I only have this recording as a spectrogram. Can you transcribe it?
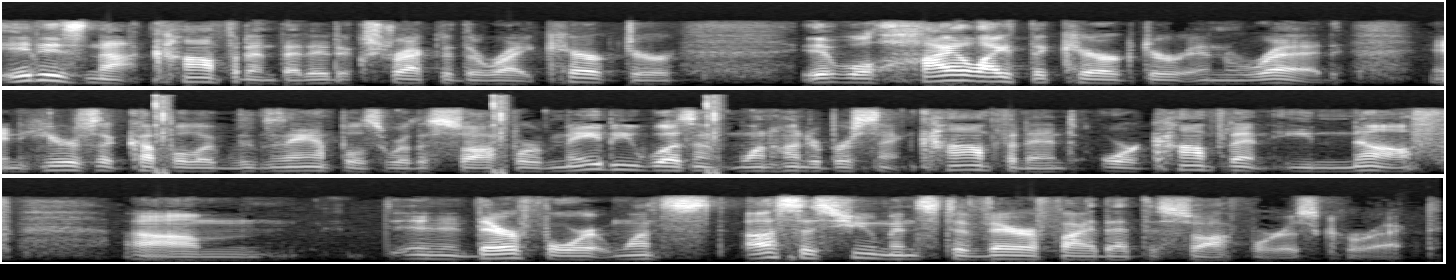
it is not confident that it extracted the right character, it will highlight the character in red. And here's a couple of examples where the software maybe wasn't 100% confident or confident enough um, and therefore it wants us as humans to verify that the software is correct.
